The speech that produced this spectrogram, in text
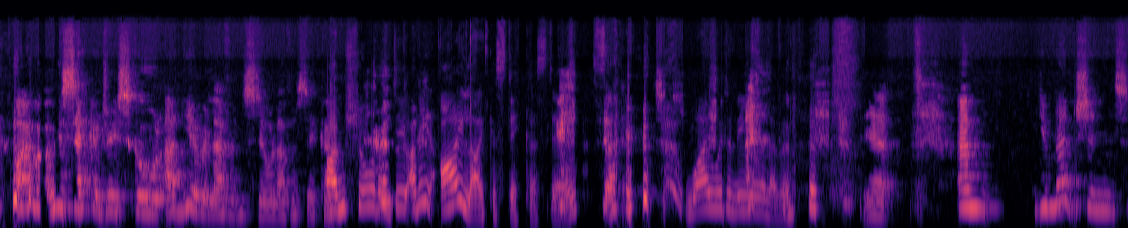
I work with secondary school and year 11 still love a sticker. i'm sure they do i mean i like a sticker still so why wouldn't a year 11 yeah. Um, you mentioned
